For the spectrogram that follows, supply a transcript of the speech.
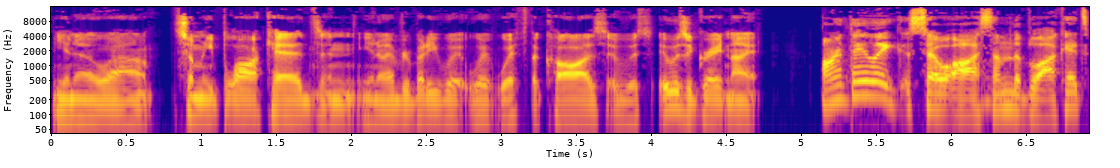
you know, uh, so many blockheads, and you know, everybody with, with with the cause. It was it was a great night. Aren't they like so awesome, the blockheads?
